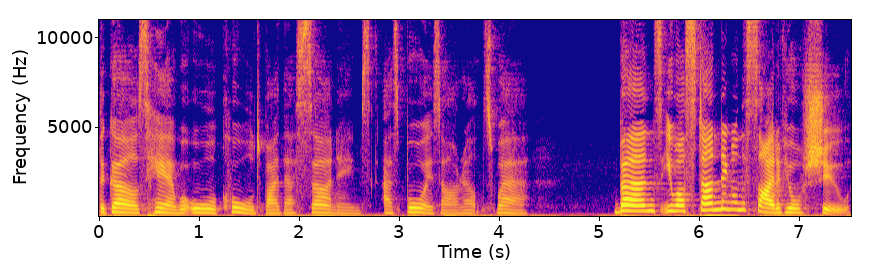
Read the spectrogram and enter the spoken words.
the girls here were all called by their surnames, as boys are elsewhere. "Burns, you are standing on the side of your shoe;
